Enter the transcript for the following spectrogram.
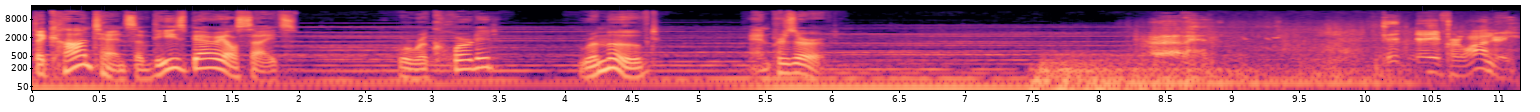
The contents of these burial sites were recorded, removed, and preserved. Uh, good day for laundry.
